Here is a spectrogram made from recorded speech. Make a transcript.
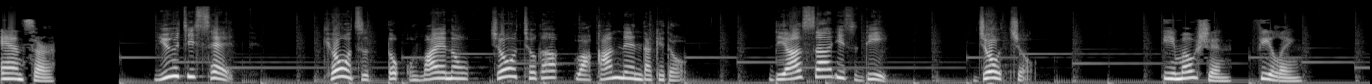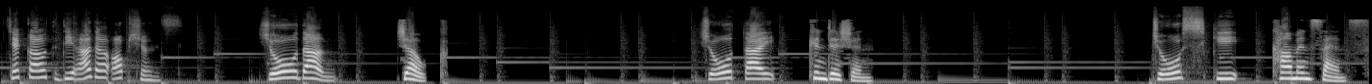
Answer. Yuji said 今日ずっとお前の情緒がわかんねえんだけど The answer is D 情緒 Emotion. Feeling. Check out the other options 冗談 Joke. 状態 Condition. 常識 Common sense.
